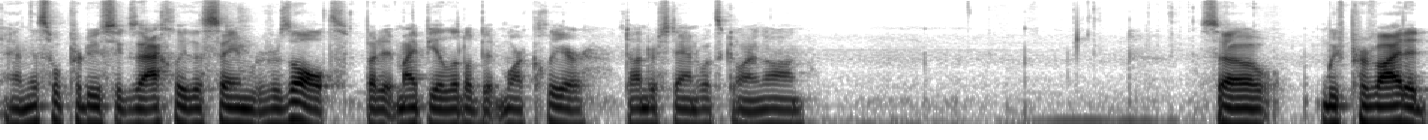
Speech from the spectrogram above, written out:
And this will produce exactly the same result, but it might be a little bit more clear to understand what's going on. So we've provided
